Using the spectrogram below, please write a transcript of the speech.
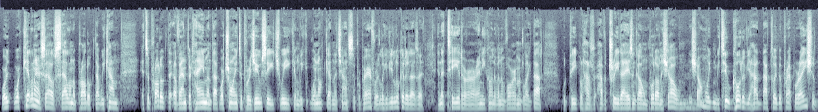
we're, we're killing ourselves selling a product that we can. It's a product of entertainment that we're trying to produce each week, and we, we're not getting a chance to prepare for it. Like if you look at it as a in a theatre or any kind of an environment like that, would people have have a three days and go and put on a show? The show mightn't be too good if you had that type of preparation.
